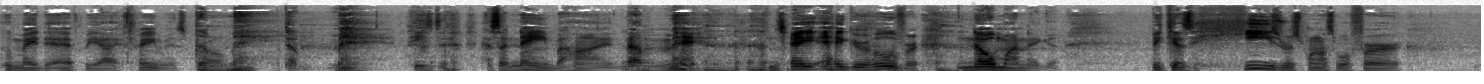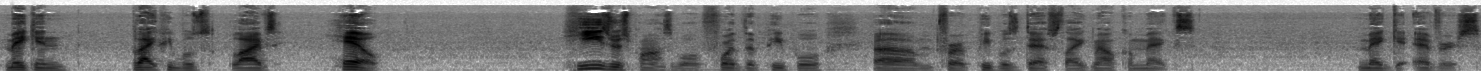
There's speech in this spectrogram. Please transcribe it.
who made the FBI famous. The man. The man. He's the, that's a name behind the man. J. Edgar Hoover. No, my nigga. Because he's responsible for making black people's lives hell. He's responsible for the people, um, for people's deaths like Malcolm X, Medgar Evers.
